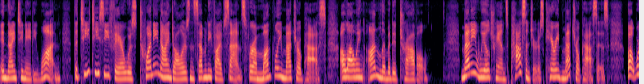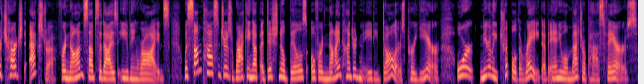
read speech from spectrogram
In 1981, the TTC fare was $29.75 for a monthly Metro Pass, allowing unlimited travel. Many Wheel-Trans passengers carried Metro passes, but were charged extra for non subsidized evening rides, with some passengers racking up additional bills over $980 per year, or nearly triple the rate of annual Metro Pass fares.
